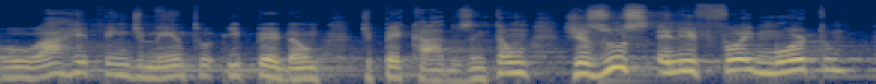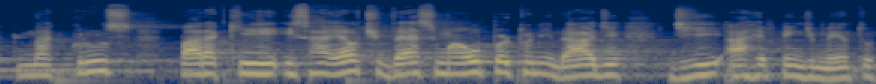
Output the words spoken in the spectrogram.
o arrependimento e perdão de pecados. Então, Jesus ele foi morto na cruz para que Israel tivesse uma oportunidade de arrependimento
